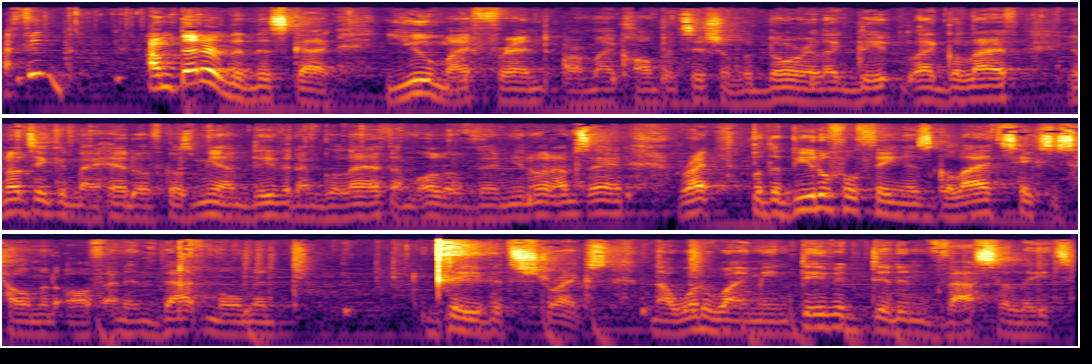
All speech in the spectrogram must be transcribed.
I think I'm better than this guy. You, my friend, are my competition. But don't worry, like Dave, like Goliath, you're not taking my head off because me, I'm David, I'm Goliath, I'm all of them. You know what I'm saying, right? But the beautiful thing is Goliath takes his helmet off, and in that moment, David strikes. Now, what do I mean? David didn't vacillate.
